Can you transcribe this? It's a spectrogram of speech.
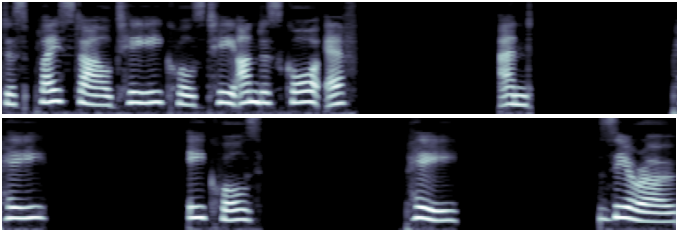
Display style T equals T underscore F and P equals P zero.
